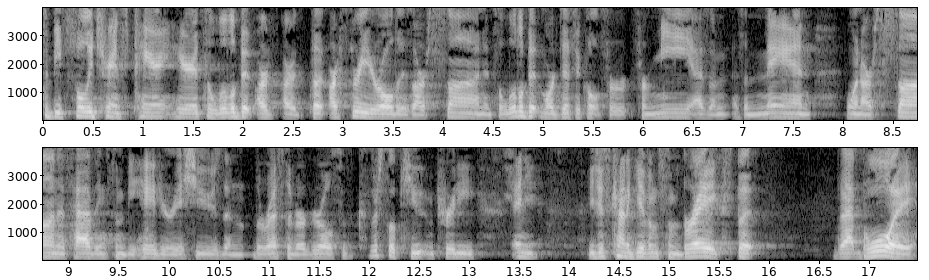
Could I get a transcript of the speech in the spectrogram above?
to be fully transparent here, it's a little bit our our, our three year old is our son. It's a little bit more difficult for for me as a as a man when our son is having some behavior issues than the rest of our girls because they're so cute and pretty, and you you just kind of give them some breaks, but that boy,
